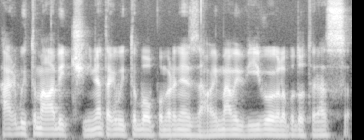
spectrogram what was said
Ak by to mala byť Čína, tak by to bol pomerne zaujímavý vývoj, lebo doteraz, eh,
